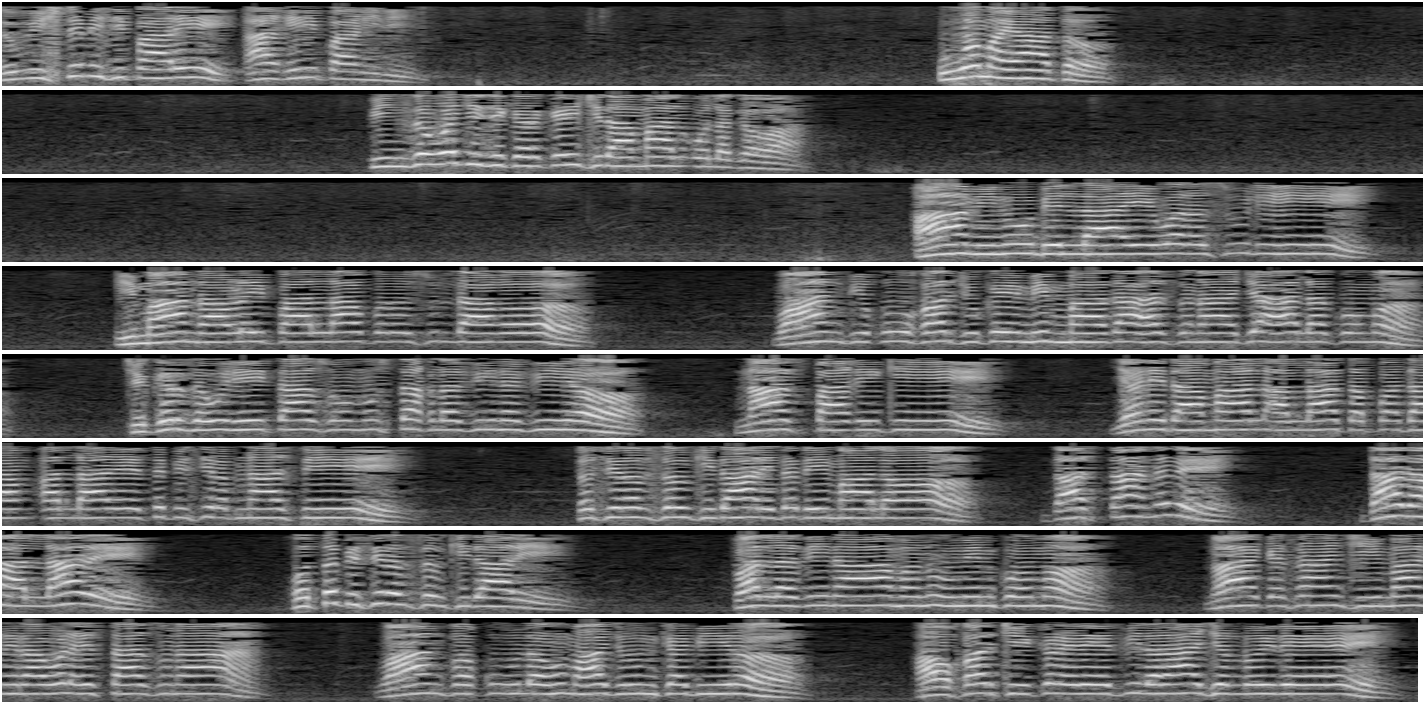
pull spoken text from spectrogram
د وشتمې سپاره آخري پانی دی اوم آیات پنځه وجه ذکر کوي چې دا مال ولګوا آمینو بالله ورسوله ایمان راوړی په الله پر رسول داغه وان فقو خرج کوي مما دا حسنا جعلکم چې ګرځولې تاسو مستخلفین فیه ناس پاګی کې یعنی دا مال الله ته پدام الله دې ته صرف ناس دي ته صرف څو کیدار دې مال داستا نه دی دا دا الله دې خو ته صرف څو کیدارې فالذین آمنو منکم نا کسان چې ایمان راوړې تاسو نه وان فقولهم اجر کبیر او خرچ کړي دې دوی لراجر لوی دې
